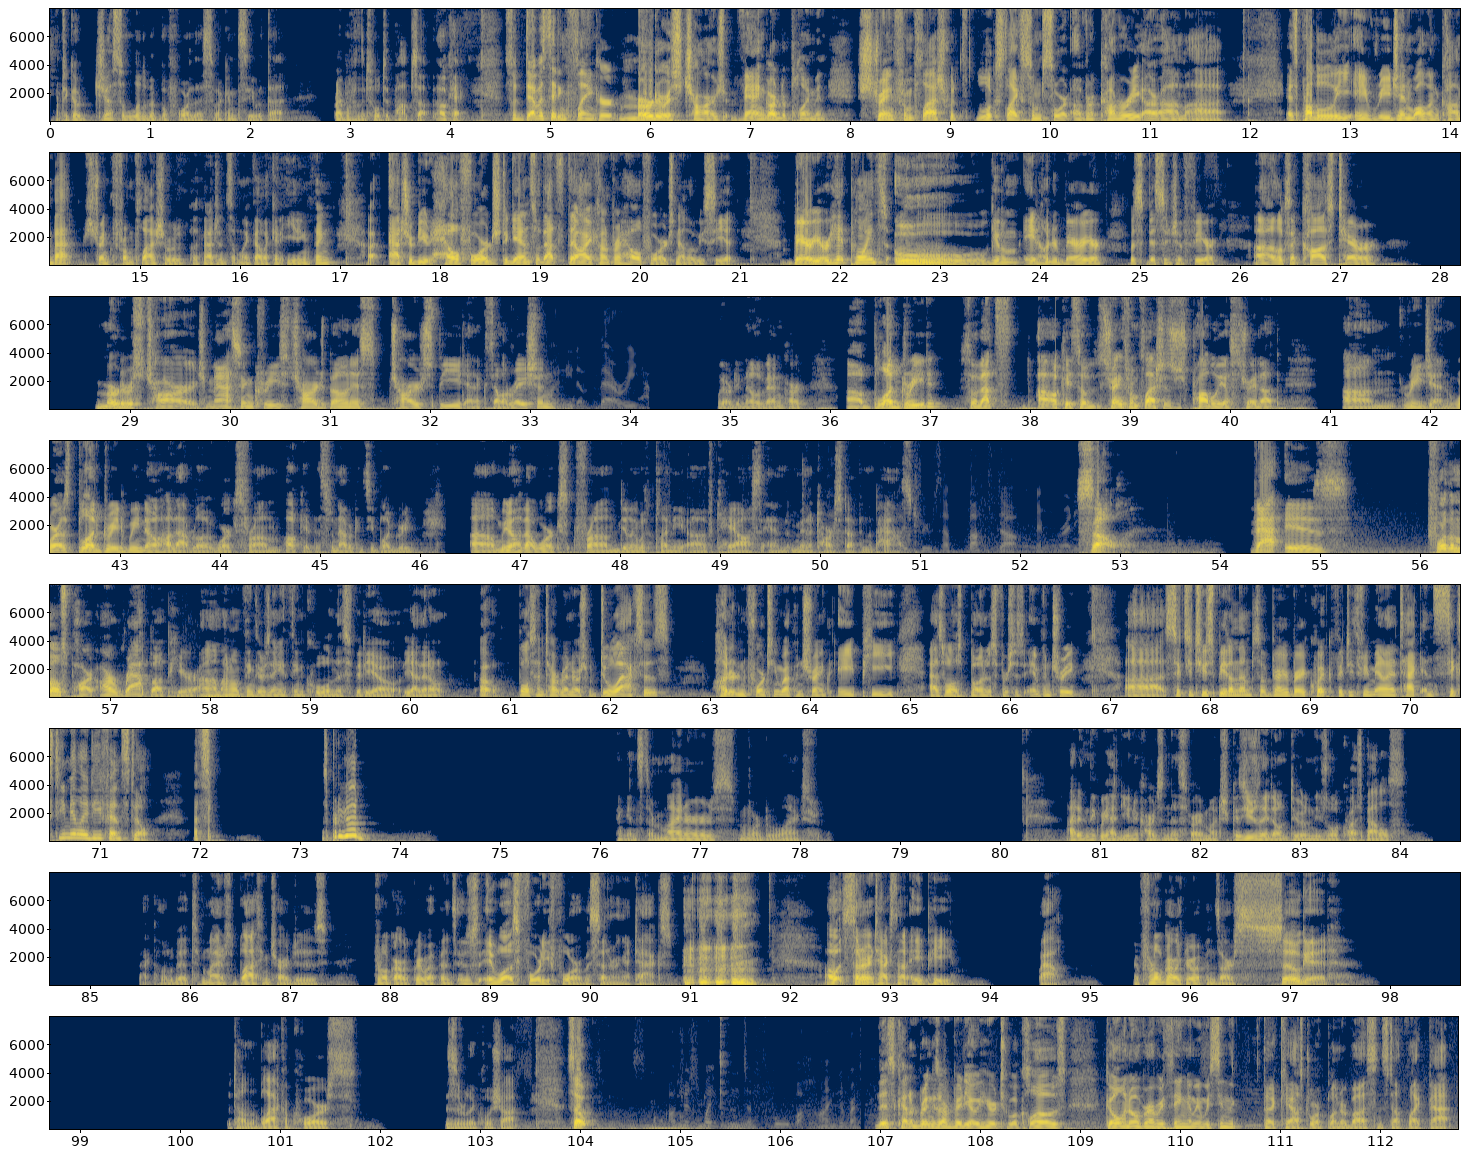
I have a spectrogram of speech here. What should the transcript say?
I have to go just a little bit before this so i can see what that right before the tooltip pops up. Okay, so devastating flanker, murderous charge, vanguard deployment, strength from flesh, which looks like some sort of recovery. Or um, uh, it's probably a regen while in combat. Strength from flesh. I would imagine something like that, like an eating thing. Uh, attribute hell forged again. So that's the icon for hell forged. Now that we see it, barrier hit points. Ooh, give him 800 barrier What's visage of fear. Uh, looks like cause terror. Murderous Charge, mass increase, charge bonus, charge speed, and acceleration. We already know Vanguard. Uh, Blood Greed. So that's uh, okay. So Strength from Flesh is just probably a straight up um, regen, whereas Blood Greed we know how that really works from. Okay, this so now we can see Blood Greed. Um, we know how that works from dealing with plenty of chaos and Minotaur stuff in the past. So that is for the most part, our wrap up here, um, I don't think there's anything cool in this video. Yeah, they don't. Oh, Bull Centaur Renders with dual axes, 114 weapon strength, AP, as well as bonus versus infantry. Uh, 62 speed on them, so very, very quick. 53 melee attack and 60 melee defense still. That's that's pretty good. Against their miners, more dual axe. I didn't think we had unicards in this very much, because usually I don't do it in these little quest battles. Back a little bit. Minus blasting charges. Infernal Guard with great weapons. It was it was 44 with sundering attacks. oh, it's sundering attacks, not AP. Wow. Infernal Guard with great weapons are so good. Zhatan the Black, of course. This is a really cool shot. So this kind of brings our video here to a close, going over everything. I mean, we've seen the, the Chaos Dwarf Blunderbuss and stuff like that.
